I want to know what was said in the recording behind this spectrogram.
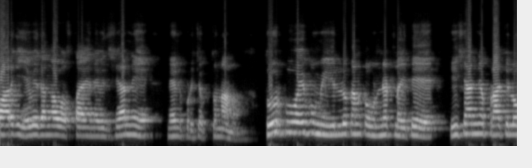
వారికి ఏ విధంగా వస్తాయనే విషయాన్ని నేను ఇప్పుడు చెప్తున్నాను. తూర్పు వైపు మీ ఇల్లు కనుక ఉన్నట్లయితే ఈశాన్య ప్రాచిలో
